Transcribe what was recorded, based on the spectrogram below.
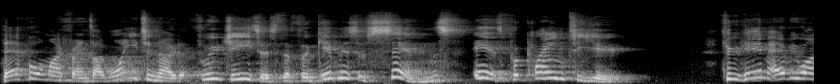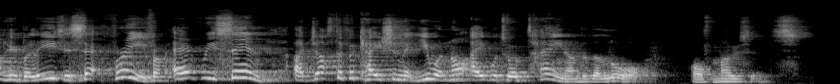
Therefore, my friends, I want you to know that through Jesus, the forgiveness of sins is proclaimed to you. Through him, everyone who believes is set free from every sin, a justification that you were not able to obtain under the law of Moses.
